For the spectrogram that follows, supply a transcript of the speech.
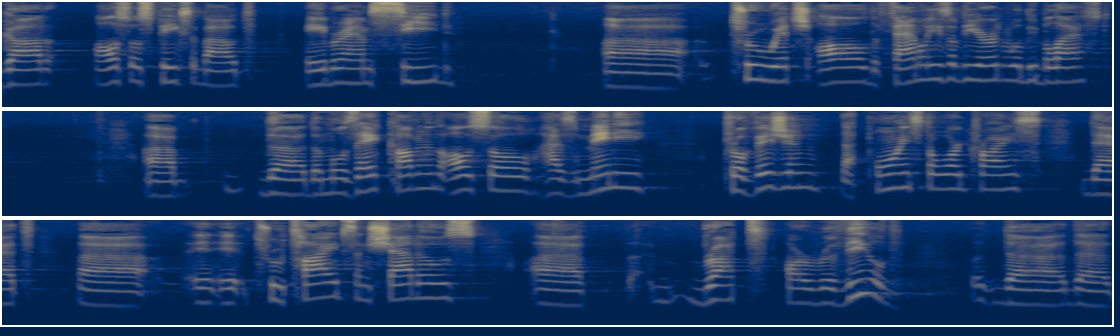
God also speaks about Abraham's seed, uh, through which all the families of the earth will be blessed. Uh, the, the Mosaic covenant also has many provision that points toward Christ, that uh, it, it, through types and shadows uh, brought or revealed the, the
